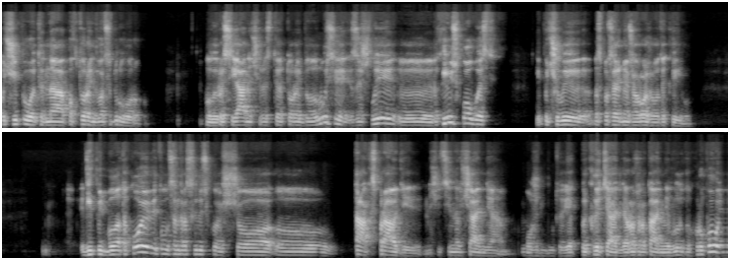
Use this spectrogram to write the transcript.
очікувати на повторення 22-го року, коли росіяни через територію Білорусі зайшли на Київську область і почали безпосередньо загрожувати Києву. Відповідь була такою від Олександра Сирського, що о, так, справді значить, ці навчання можуть бути як прикриття для розгортання великих груповань.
